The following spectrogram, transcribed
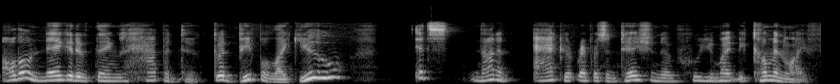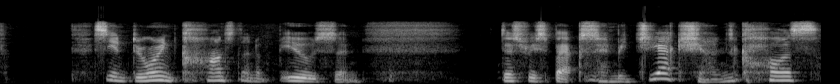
Although negative things happen to good people like you, it's not an accurate representation of who you might become in life. See, enduring constant abuse and disrespects and rejections cause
